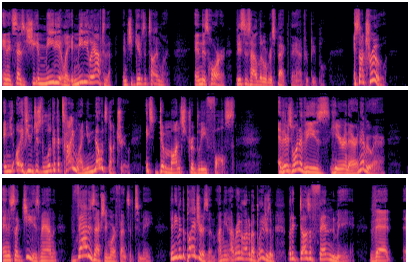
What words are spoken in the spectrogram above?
and it says she immediately, immediately after that, and she gives a timeline. And this horror, this is how little respect they had for people. It's not true. And you, if you just look at the timeline, you know it's not true. It's demonstrably false. And there's one of these here and there and everywhere. And it's like, geez, man, that is actually more offensive to me than even the plagiarism. I mean, I write a lot about plagiarism, but it does offend me that uh,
